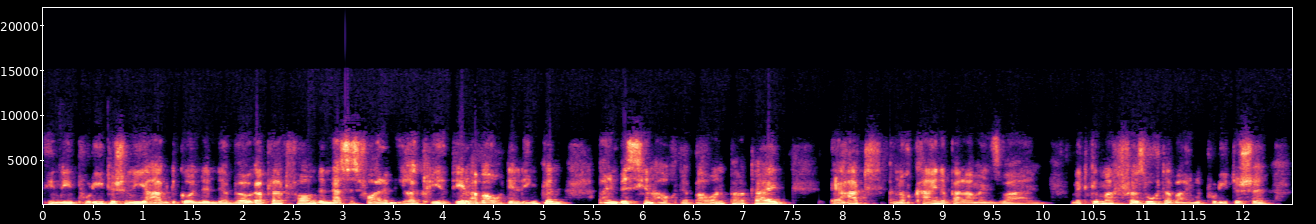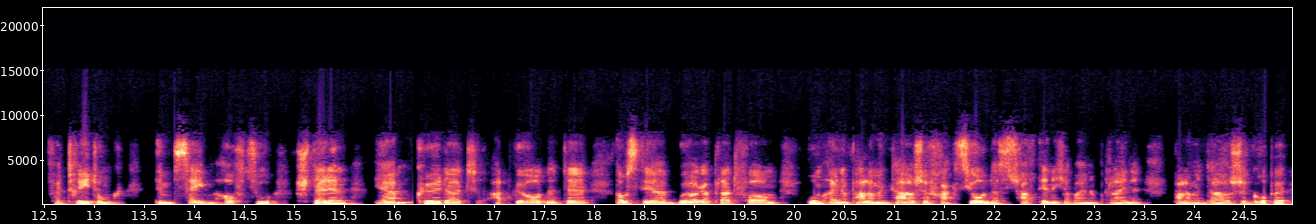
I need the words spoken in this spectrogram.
in den politischen Jagdgründen der Bürgerplattform, denn das ist vor allem ihre Klientel, aber auch der Linken, ein bisschen auch der Bauernpartei. Er hat noch keine Parlamentswahlen mitgemacht, versucht aber eine politische Vertretung im Sejm aufzustellen. Er ködert Abgeordnete aus der Bürgerplattform, um eine parlamentarische Fraktion, das schafft er nicht, aber eine kleine parlamentarische Gruppe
